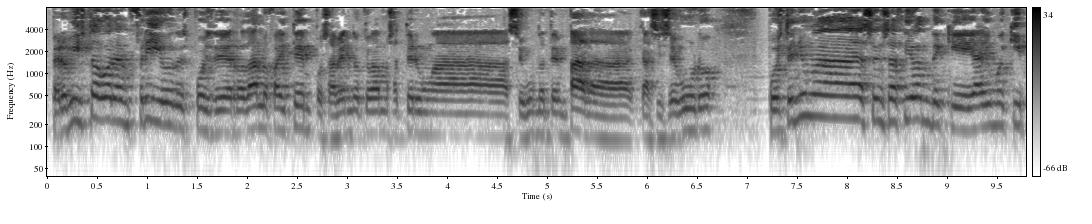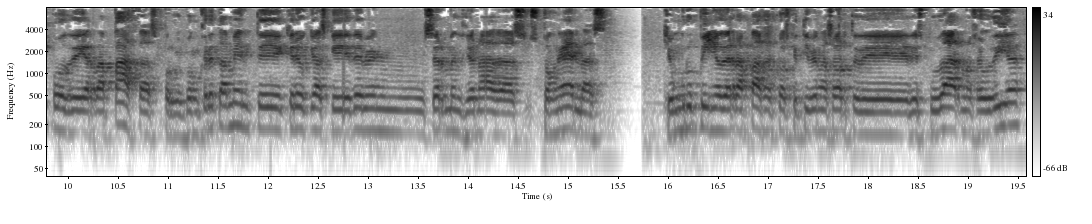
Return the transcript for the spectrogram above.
pero visto agora en frío, despois de rodarlo fai tempo, sabendo que vamos a ter unha segunda tempada casi seguro, Pois teño unha sensación de que hai un equipo de rapazas, porque concretamente creo que as que deben ser mencionadas son elas, que un grupiño de rapazas coas que tiven a sorte de, de estudar no seu día,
